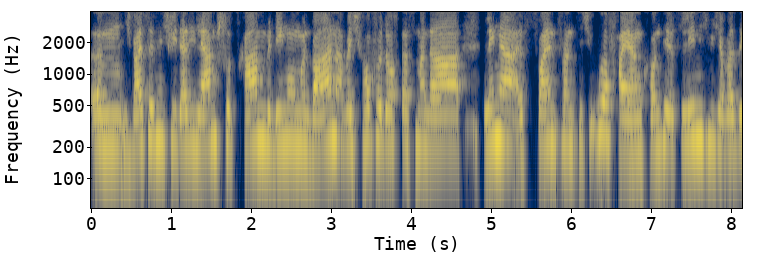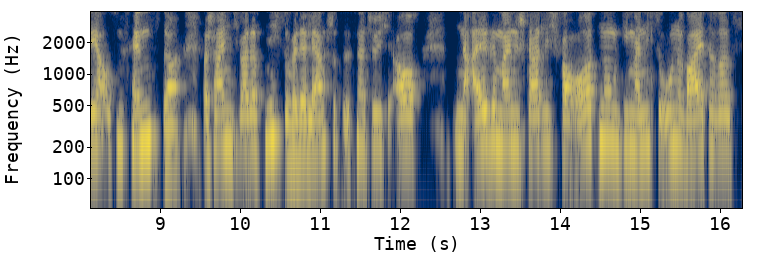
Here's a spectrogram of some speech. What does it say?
ähm, ich weiß jetzt nicht, wie da die Lärmschutzrahmenbedingungen waren, aber ich hoffe doch, dass man da länger als 22 Uhr feiern konnte. Jetzt lehne ich mich aber sehr aus dem Fenster. Wahrscheinlich war das nicht so, weil der Lärmschutz ist natürlich auch eine allgemeine staatliche Verordnung, die man nicht so ohne weiteres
